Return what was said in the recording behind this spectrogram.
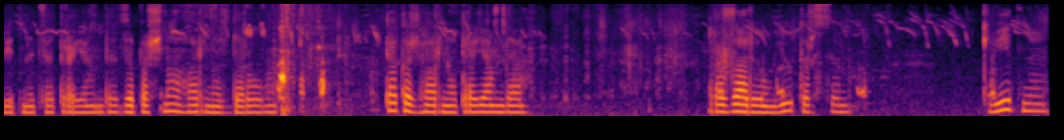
квітне ця троянда. Запашна, гарна, здорова. Також гарна троянда Розаріум Ютерсен. Квітне,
